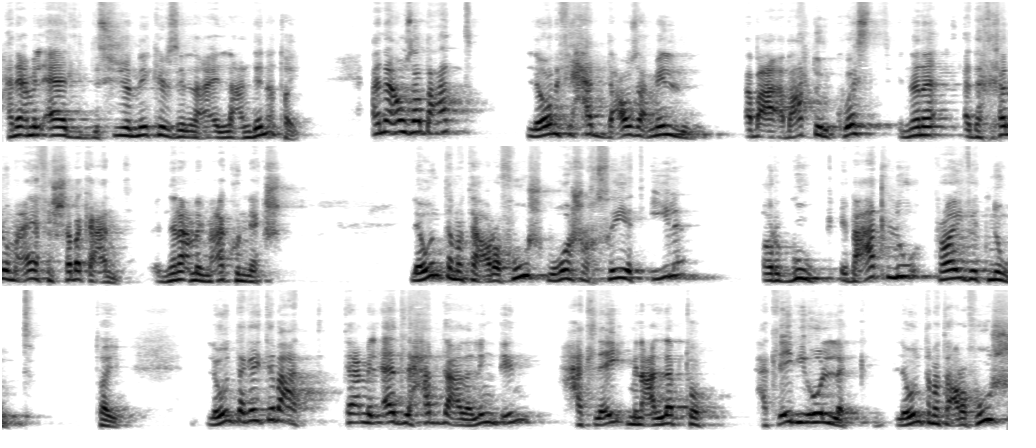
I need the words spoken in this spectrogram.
هنعمل add لل decision makers اللي عندنا. طيب أنا عاوز أبعت لو أنا في حد عاوز أعمل له أبعت له request إن أنا أدخله معايا في الشبكة عندي إن أنا أعمل معاه connection لو أنت ما تعرفوش وهو شخصية تقيلة أرجوك ابعت له private note طيب لو أنت جاي تبعت تعمل add لحد على لينكد ان هتلاقيه من على اللابتوب. هتلاقيه بيقول لك لو أنت ما تعرفوش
